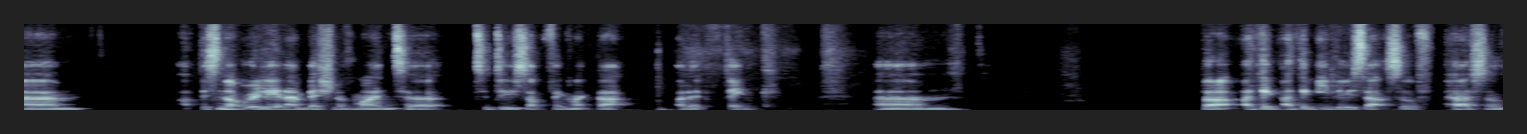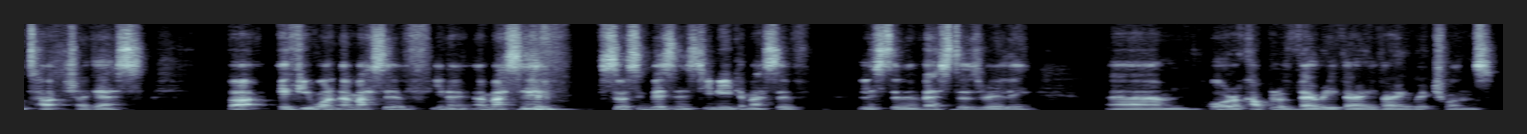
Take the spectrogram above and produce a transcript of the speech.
um, it's not really an ambition of mine to to do something like that i don't think um, but I think I think you lose that sort of personal touch, I guess. But if you want a massive, you know, a massive sourcing business, you need a massive list of investors, really, um, or a couple of very, very, very rich ones,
